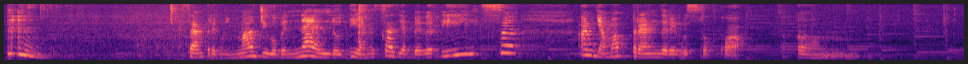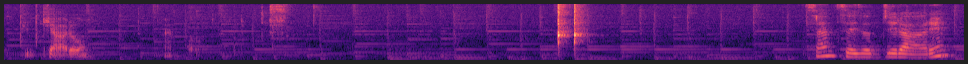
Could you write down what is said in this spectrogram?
sempre con il magico pennello di Anastasia Beverly Hills andiamo a prendere questo qua um, più chiaro. Ecco. Senza esagerare.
